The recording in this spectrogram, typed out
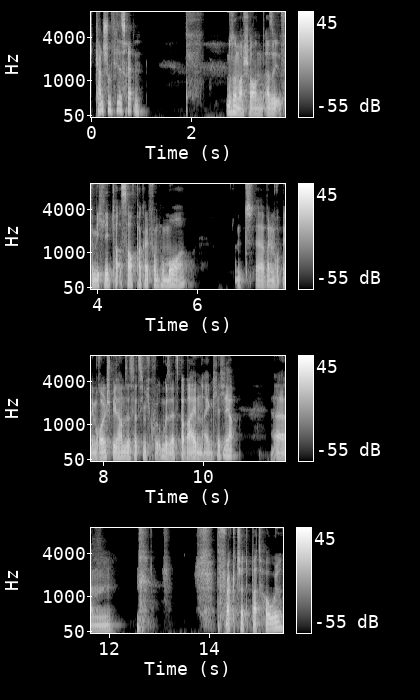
Die kann schon vieles retten. Muss man mal schauen. Also für mich lebt South Park halt vom Humor. Und äh, bei, dem, bei dem Rollenspiel haben sie das ja ziemlich cool umgesetzt, bei beiden eigentlich. Ja. Ähm, The Fractured But Whole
